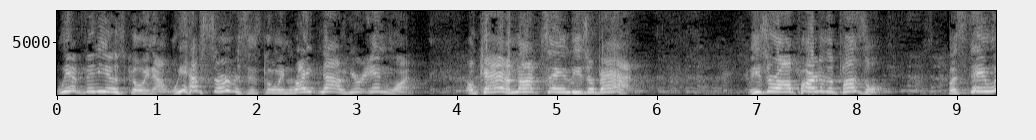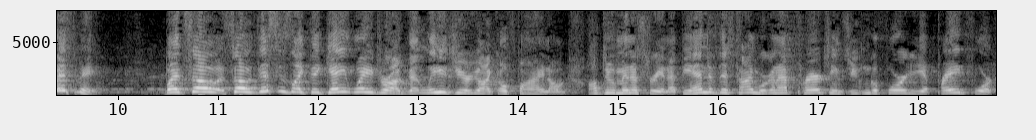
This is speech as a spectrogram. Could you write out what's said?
We have videos going out. We have services going right now. You're in one. Okay? I'm not saying these are bad. These are all part of the puzzle. But stay with me. But so, so this is like the gateway drug that leads you. You're like, oh, fine, I'll, I'll do ministry. And at the end of this time, we're going to have prayer teams. You can go forward and get prayed for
